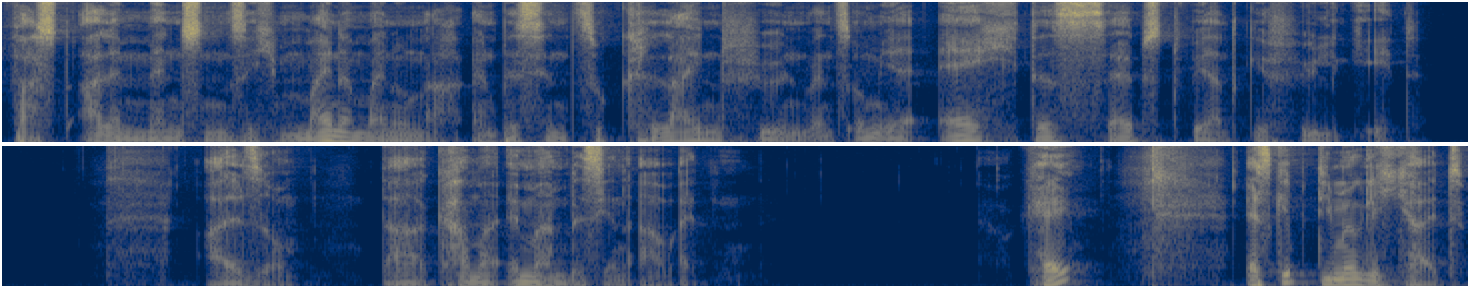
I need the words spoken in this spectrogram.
fast alle Menschen sich meiner Meinung nach ein bisschen zu klein fühlen, wenn es um ihr echtes Selbstwertgefühl geht. Also, da kann man immer ein bisschen arbeiten. Okay? Es gibt die Möglichkeit,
